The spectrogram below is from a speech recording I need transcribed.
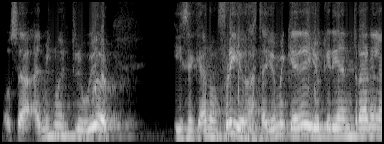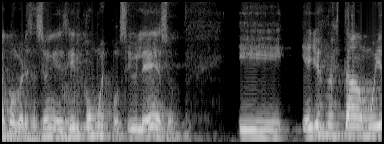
o sea, al mismo distribuidor. Y se quedaron fríos, hasta yo me quedé, yo quería entrar en la conversación y decir, ¿cómo es posible eso? Y ellos no estaban muy,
